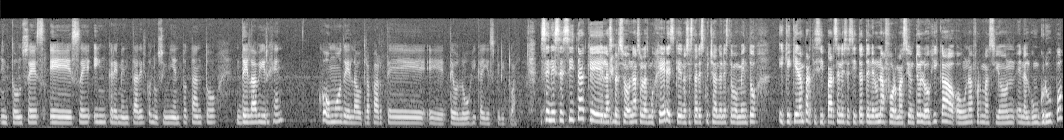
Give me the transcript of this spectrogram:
Entonces es eh, incrementar el conocimiento tanto de la Virgen como de la otra parte eh, teológica y espiritual. Se necesita que las personas o las mujeres que nos están escuchando en este momento y que quieran participar, se necesita tener una formación teológica o una formación en algún grupo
